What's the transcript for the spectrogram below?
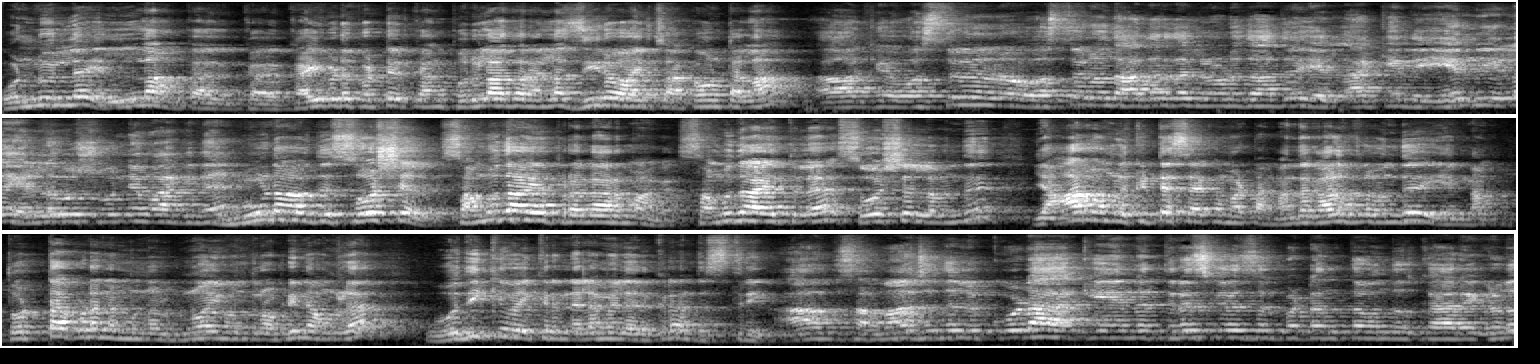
ஒண்ணும் இல்ல எல்லாம் க- க- கைவிடப்பட்டு இருக்காங்க பொருளாதாரம் எல்லாம் ஜீரோ ஆயிடுச்சு அக்கௌண்ட் எல்லாம் ಆಕೆ ವಸ್ತುವಿನ ವಸ್ತುವಿನ ಒಂದು ಆಧಾರದಲ್ಲಿ ನೋಡೋದಾದ್ರೆ ಎಲ್- ಆಕೆಯಲ್ಲಿ ಏನು ಇಲ್ಲ ಎಲ್ಲವೂ ಶೂನ್ಯವಾಗಿದೆ மூணாவது சோஷியல் சமுதாய பிரகாரமாக சமுதாயத்துல சோஷியல்ல வந்து யாரும் அவங்களை கிட்ட சேர்க்க மாட்டாங்க அந்த காலத்துல வந்து எ- நம்- தொட்டா கூட நம்ம நோய் வந்துரும் அப்படின்னு அவங்கள ஒதுக்கி வைக்கிற நிலைமையில இருக்கிற அந்த ஸ்திரீ ಆ ಒಂದು ಸಮಾಜದಲ್ಲೂ ಕೂಡ ಆಕೆಯನ್ನು ತಿರಸ್ಕರಿಸಲ್ಪಟ್ಟಂತ ಒಂದು ಕಾರ್ಯಗಳು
